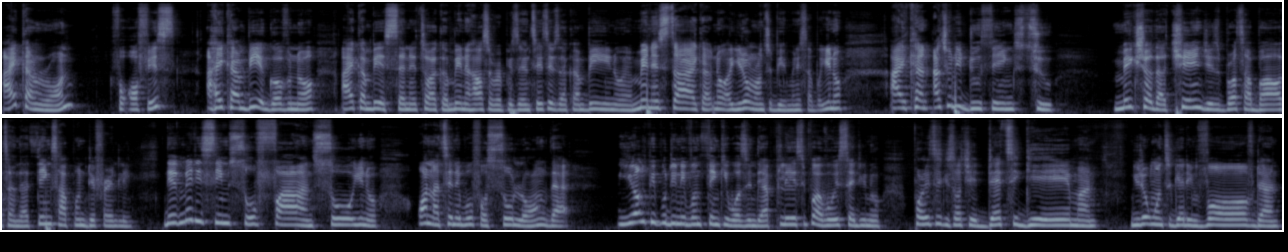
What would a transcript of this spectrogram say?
I can run for office. I can be a governor. I can be a senator. I can be in the House of Representatives. I can be, you know, a minister. I can, no, you don't want to be a minister, but, you know, I can actually do things to make sure that change is brought about and that things happen differently. They've made it seem so far and so, you know, unattainable for so long that young people didn't even think it was in their place. People have always said, you know, politics is such a dirty game and you don't want to get involved and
